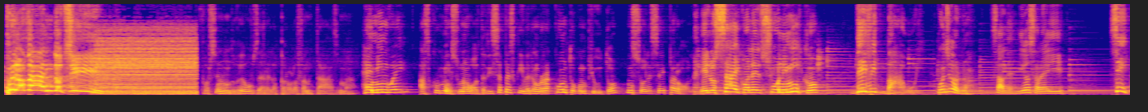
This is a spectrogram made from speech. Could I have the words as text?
provandoci! Forse non dovevo usare la parola fantasma. Hemingway ha scommesso una volta di saper scrivere un racconto compiuto in sole sei parole. E lo sai qual è il suo nemico? David Bowie. Buongiorno, salve, io sarei... Sì,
